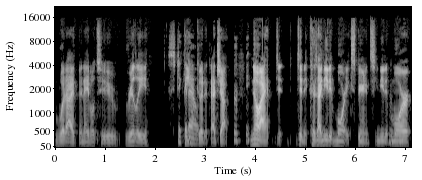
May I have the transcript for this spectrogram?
would I have been able to really stick it out good at that job? no, I did, not because I needed more experience. You needed mm-hmm. more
